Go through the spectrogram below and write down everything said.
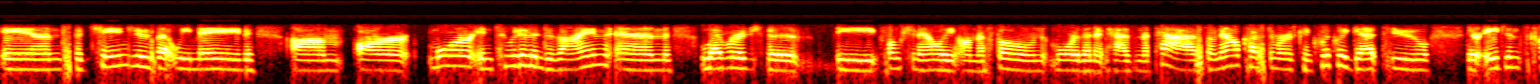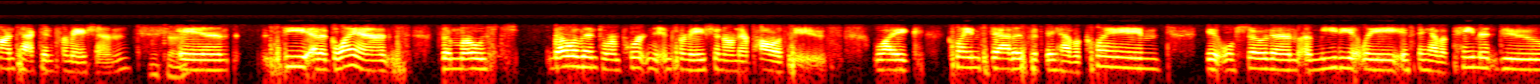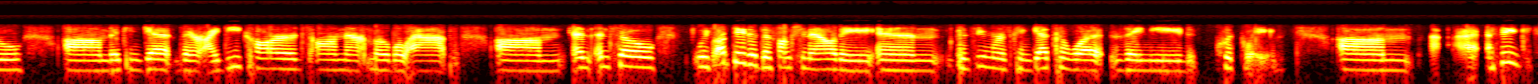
and the changes that we made um, are more intuitive in design and leverage the the functionality on the phone more than it has in the past. So now customers can quickly get to their agent's contact information Okay. and see at a glance the most relevant or important information on their policies, like claim status if they have a claim. It will show them immediately if they have a payment due. Um, they can get their ID cards on that mobile app. Um, and, and so we've updated the functionality and consumers can get to what they need quickly. Um, I, I think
